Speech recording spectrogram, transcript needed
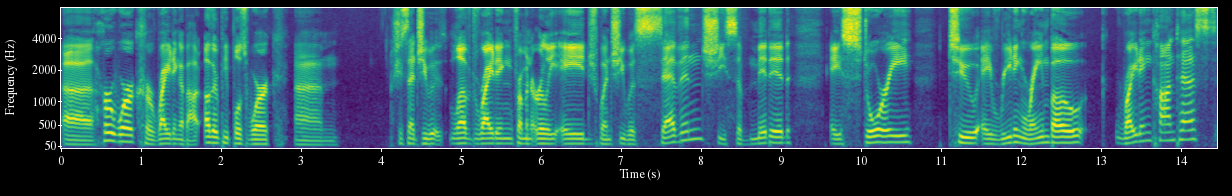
uh, her work, her writing about other people's work. Um, she said she was loved writing from an early age. When she was seven, she submitted a story to a Reading Rainbow writing contest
